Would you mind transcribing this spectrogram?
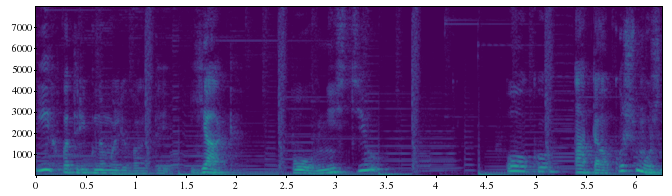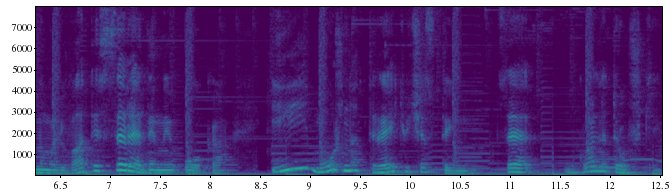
Їх потрібно малювати як повністю око, а також можна малювати зсередини ока. І можна третю частину. Це буквально трошки.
